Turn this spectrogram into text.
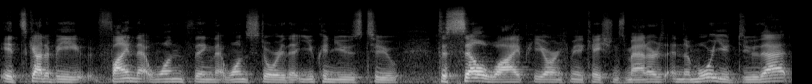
it's got to be find that one thing, that one story that you can use to to sell why PR and communications matters. And the more you do that,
